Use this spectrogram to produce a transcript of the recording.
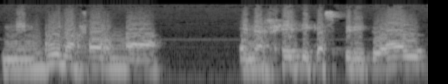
ninguna forma energética, espiritual,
